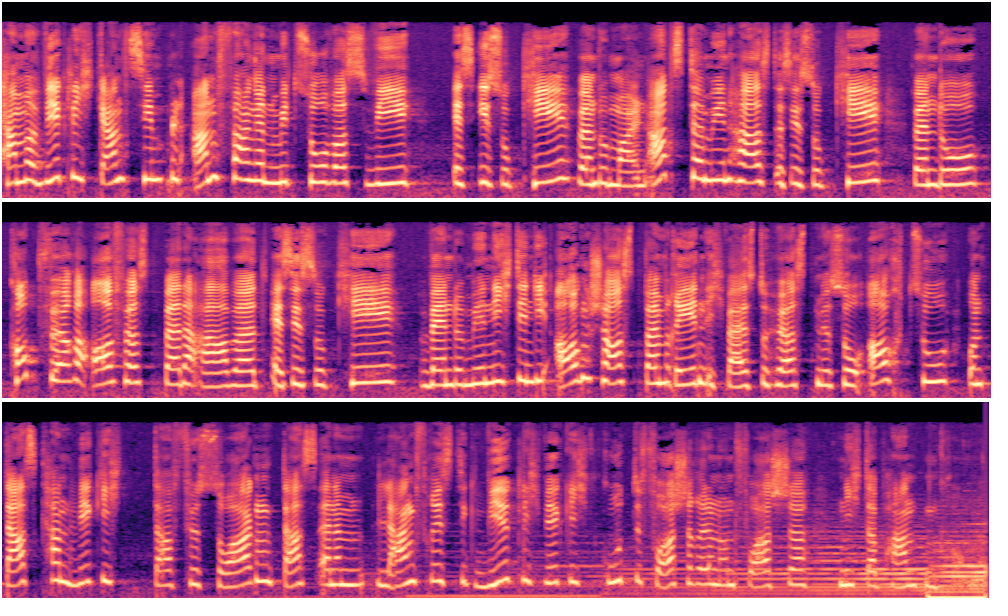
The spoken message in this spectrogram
kann man wirklich ganz simpel anfangen mit sowas wie es ist okay, wenn du mal einen Arzttermin hast. Es ist okay, wenn du Kopfhörer aufhörst bei der Arbeit. Es ist okay, wenn du mir nicht in die Augen schaust beim Reden. Ich weiß, du hörst mir so auch zu. Und das kann wirklich dafür sorgen, dass einem langfristig wirklich, wirklich gute Forscherinnen und Forscher nicht abhanden kommen.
